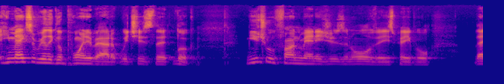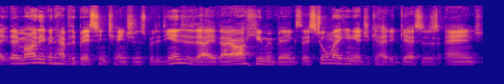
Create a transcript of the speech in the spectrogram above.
he makes a really good point about it, which is that look, mutual fund managers and all of these people, they, they might even have the best intentions, but at the end of the day, they are human beings. They're still making educated guesses, and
